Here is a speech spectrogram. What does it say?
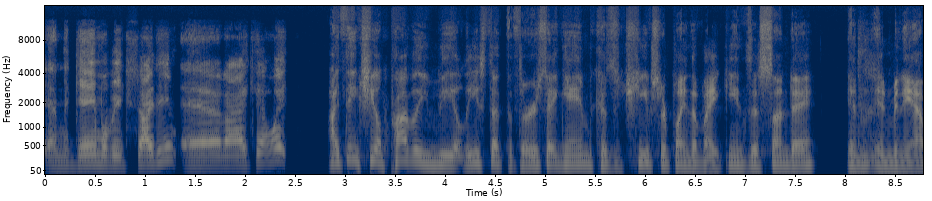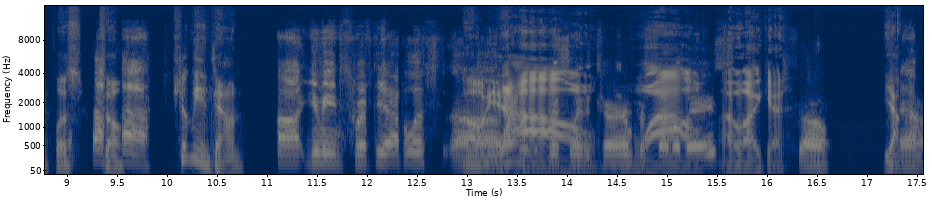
and the game will be exciting, and I can't wait. I think she'll probably be at least at the Thursday game because the Chiefs are playing the Vikings this Sunday in in Minneapolis, so she'll be in town. Uh, you mean Swiftiopolis? Uh, Oh, yeah. that was officially the term for wow. several days. I like it. So Yeah. yeah.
